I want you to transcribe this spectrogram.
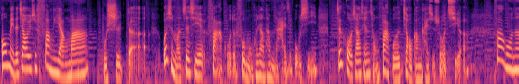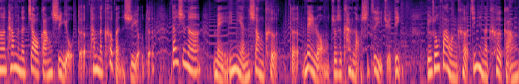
欧美的教育是放养吗？不是的。为什么这些法国的父母会让他们的孩子补习？这个我就要先从法国的教纲开始说起了。法国呢，他们的教纲是有的，他们的课本是有的，但是呢，每一年上课的内容就是看老师自己决定。比如说法文课，今年的课纲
